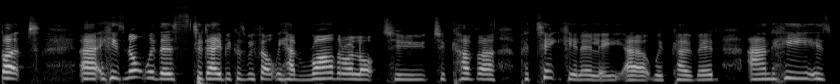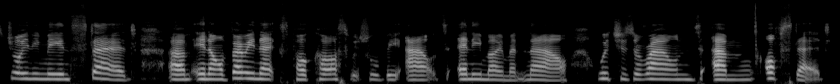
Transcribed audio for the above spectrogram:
But uh, he's not with us today because we felt we had rather a lot to to cover, particularly uh, with COVID. And he is joining me instead um, in our very next podcast, which will be out any moment now, which is around um, Ofsted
